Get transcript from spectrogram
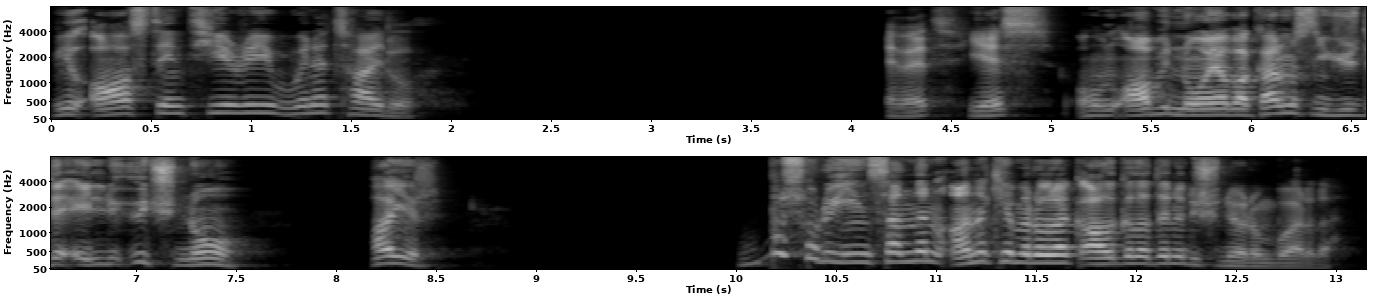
Will Austin Theory win a title? Evet. Yes. Abi no'ya bakar mısın? %53 no. Hayır. Bu soruyu insanların ana kemer olarak algıladığını düşünüyorum bu arada.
